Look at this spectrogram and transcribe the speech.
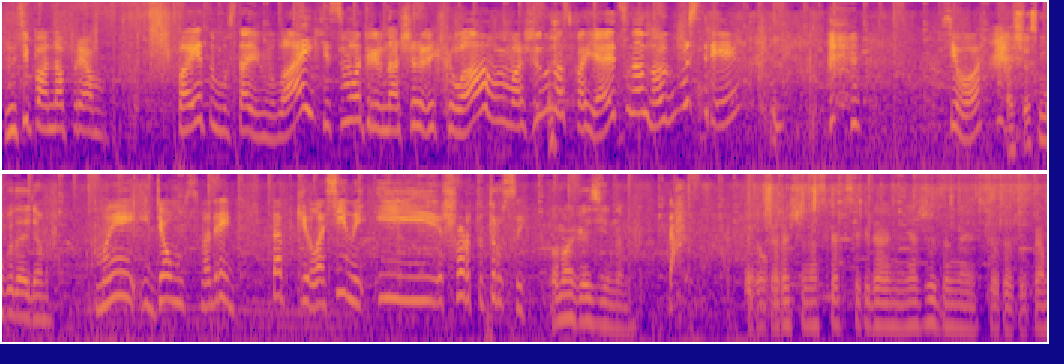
Ну, типа, она прям... Поэтому ставим лайки, смотрим нашу рекламу, и машина у нас появится намного быстрее. Всего. А сейчас мы куда идем? Мы идем смотреть тапки, лосины и шорты-трусы. По магазинам. Да. Короче, у нас, как всегда, неожиданное все это прям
